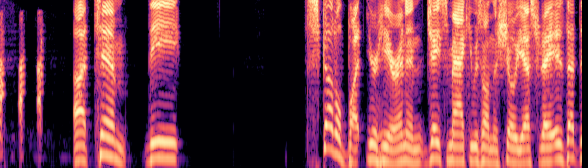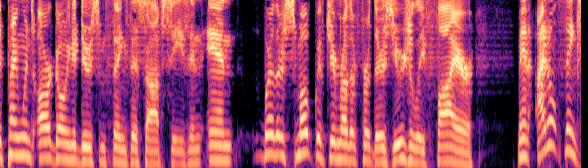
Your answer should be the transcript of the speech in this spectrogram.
uh, Tim, the scuttlebutt you're hearing, and Jason Mackey was on the show yesterday, is that the Penguins are going to do some things this offseason. And where there's smoke with Jim Rutherford, there's usually fire. Man, I don't think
